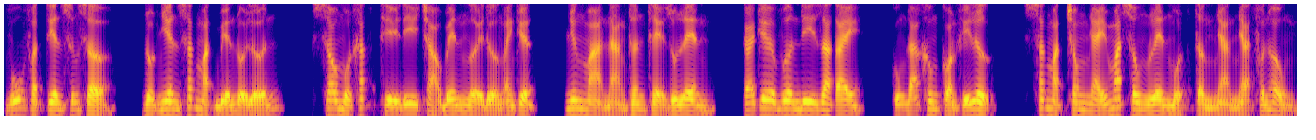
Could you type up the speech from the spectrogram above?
Vũ phật tiên xứng sở đột nhiên sắc mặt biến đổi lớn, sau một khắc thì đi chào bên người đường anh kiệt, nhưng mà nàng thân thể run lên, cái kia vươn đi ra tay, cũng đã không còn khí lực, sắc mặt trong nháy mắt xông lên một tầng nhàn nhạt phấn hồng,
